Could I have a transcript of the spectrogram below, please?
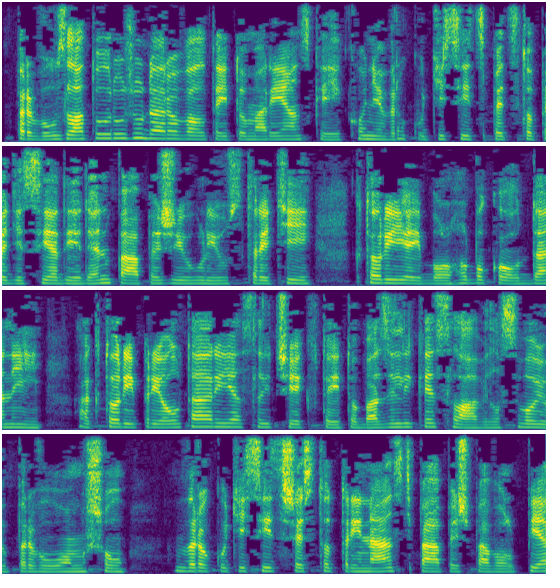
Prvú zlatú rúžu daroval tejto marianskej ikone v roku 1551 pápež Julius III, ktorý jej bol hlboko oddaný a ktorý pri oltári jasličiek v tejto bazilike slávil svoju prvú omšu. V roku 1613 pápež Pavol V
